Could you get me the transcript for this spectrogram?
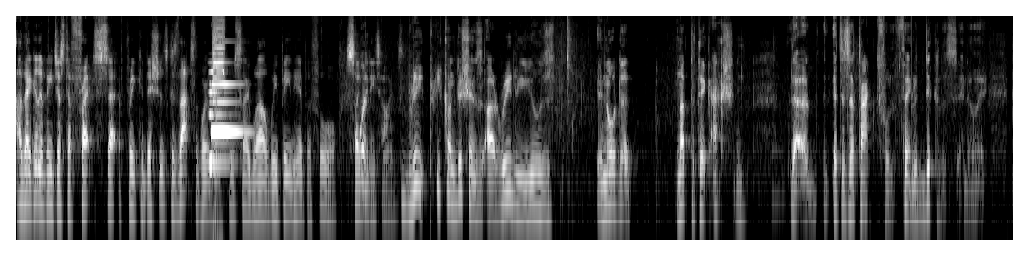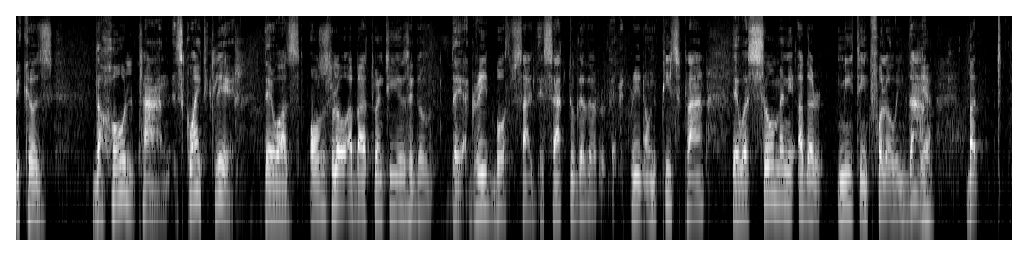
Are there going to be just a fresh set of preconditions? Because that's the point where people say, well, we've been here before so Well, many times. Pre- preconditions are really used in order not to take action. It is a tactful thing, ridiculous in a way, because the whole plan is quite clear. There was Oslo about 20 years ago. They agreed, both sides, they sat together, they agreed on a peace plan. There were so many other meetings following that. Yeah. But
